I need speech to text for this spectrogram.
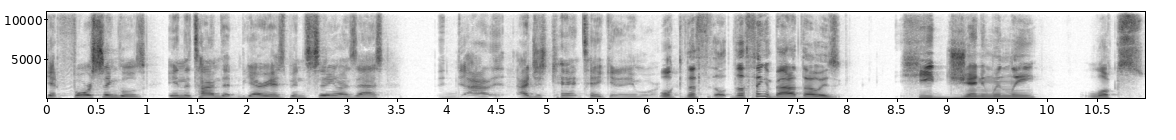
get four singles in the time that Gary has been sitting on his ass. I, I just can't take it anymore. Well, the th- the thing about it though is he genuinely looks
